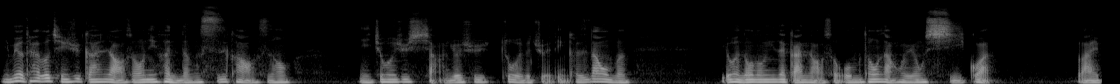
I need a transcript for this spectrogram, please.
你没有太多情绪干扰的时候，你很能思考的时候，你就会去想，就去做一个决定。可是当我们有很多东西在干扰的时候，我们通常会用习惯来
